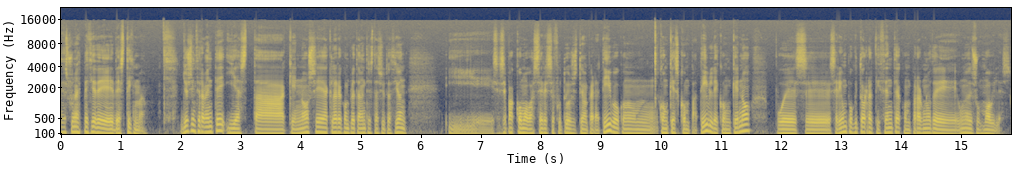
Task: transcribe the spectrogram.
Es una especie de, de estigma. Yo sinceramente, y hasta que no se aclare completamente esta situación y se sepa cómo va a ser ese futuro sistema operativo, con, qué es compatible, con qué no, pues eh, sería un poquito reticente a comprar uno de, uno de sus móviles.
